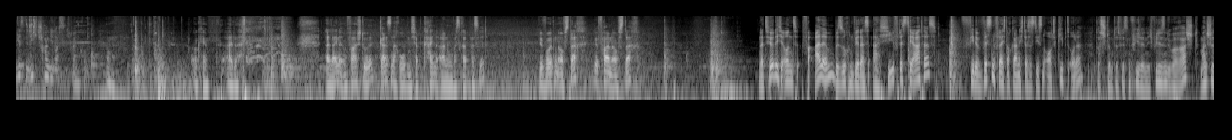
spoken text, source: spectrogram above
Hier ist eine Lichtschranke, hier darfst du nicht reinkommen. Okay, Alter. Alleine im Fahrstuhl, ganz nach oben. Ich habe keine Ahnung, was gerade passiert. Wir wollten aufs Dach, wir fahren aufs Dach. Natürlich und vor allem besuchen wir das Archiv des Theaters. Viele wissen vielleicht auch gar nicht, dass es diesen Ort gibt, oder? Das stimmt, das wissen viele nicht. Viele sind überrascht. Manche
